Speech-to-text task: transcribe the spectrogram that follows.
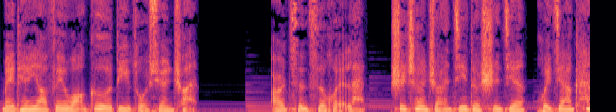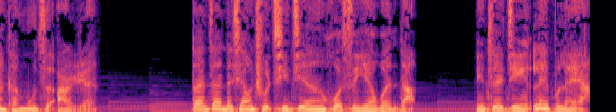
每天要飞往各地做宣传，而此次回来是趁转机的时间回家看看母子二人。短暂的相处期间，霍思燕问道：“你最近累不累啊？”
